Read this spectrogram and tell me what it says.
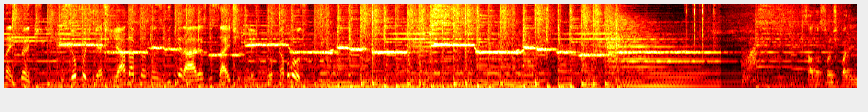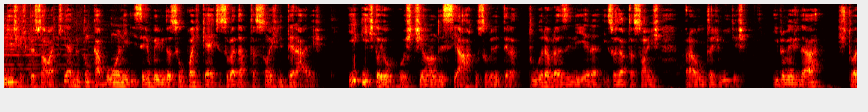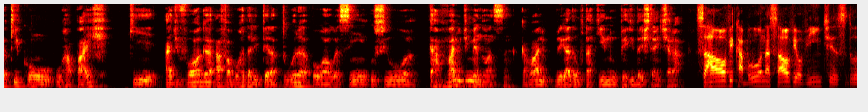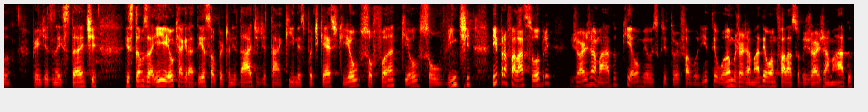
Perdidos na Estante, o seu podcast de adaptações literárias do site Leitor Cabuloso. Saudações quadrinísticas, pessoal. Aqui é Milton Cabone e sejam bem-vindos ao seu podcast sobre adaptações literárias. E aqui estou eu, hosteando esse arco sobre literatura brasileira e suas adaptações para outras mídias. E para me ajudar, estou aqui com o rapaz que advoga a favor da literatura ou algo assim, o senhor Carvalho de Mendonça. Carvalho, obrigadão por estar aqui no Perdido da Estante, Xará. Salve Cabuna, salve ouvintes do Perdidos na Estante. Estamos aí, eu que agradeço a oportunidade de estar aqui nesse podcast, que eu sou fã, que eu sou ouvinte, e para falar sobre Jorge Amado, que é o meu escritor favorito. Eu amo Jorge Amado, eu amo falar sobre Jorge Amado.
